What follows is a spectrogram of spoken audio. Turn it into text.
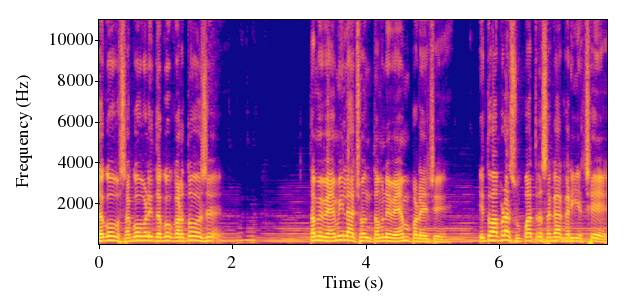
દગો, સગો વળી દગો કરતો હશે. તમે વહેમીલા છો ને તમને વહેમ પડે છે. એ તો આપણા સુપાત્ર સગા કરીએ છે.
